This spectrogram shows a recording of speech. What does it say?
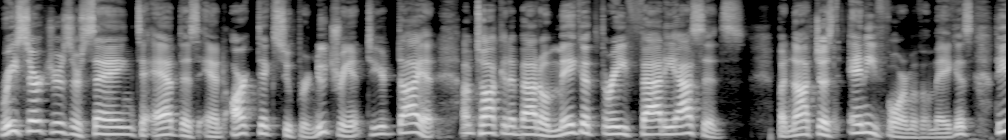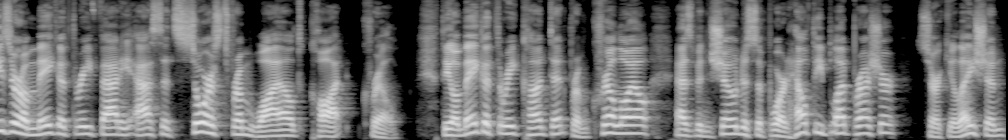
Researchers are saying to add this Antarctic supernutrient to your diet. I'm talking about omega 3 fatty acids, but not just any form of omegas. These are omega 3 fatty acids sourced from wild caught krill. The omega 3 content from krill oil has been shown to support healthy blood pressure, circulation,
